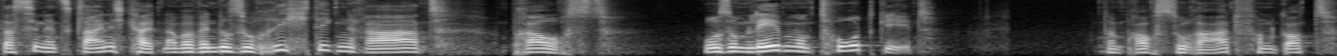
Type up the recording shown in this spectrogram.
Das sind jetzt Kleinigkeiten, aber wenn du so richtigen Rat brauchst, wo es um Leben und Tod geht, dann brauchst du Rat von Gott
